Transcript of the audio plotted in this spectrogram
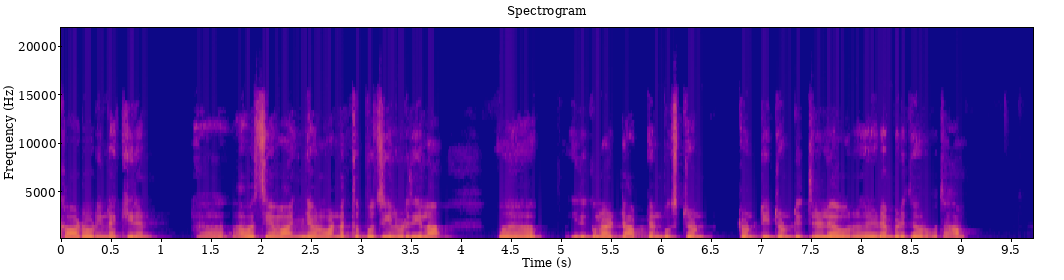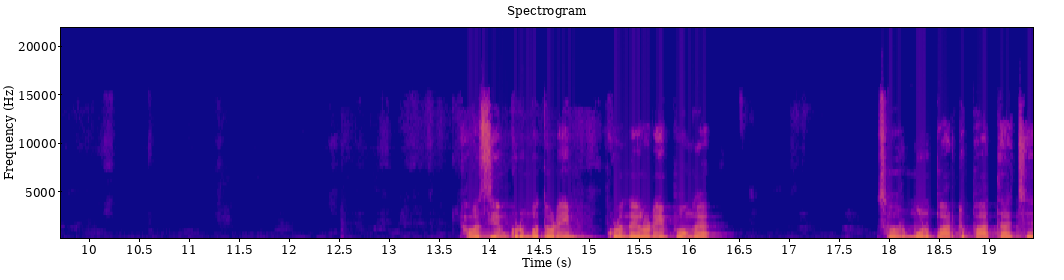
காடோடி நக்கீரன் அவசியம் வாங்கி வண்ணத்து பூச்சிகள் விடுதியெல்லாம் இதுக்கு முன்னாடி டாப் டென் புக்ஸ் டொன் டுவெண்ட்டி டுவெண்ட்டி த்ரீல ஒரு இடம் பிடித்த ஒரு புத்தகம். அவசியம் குடும்பத்தோடையும் குழந்தைகளோடையும் போங்க. ஸோ ஒரு மூணு பார்ட்டு பார்த்தாச்சு.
